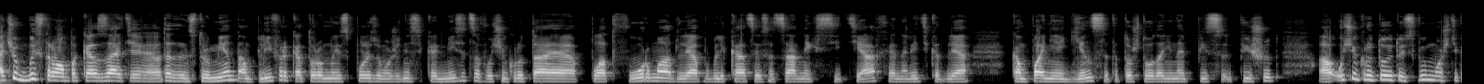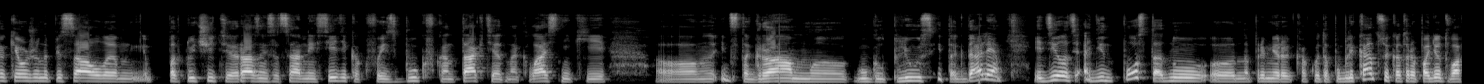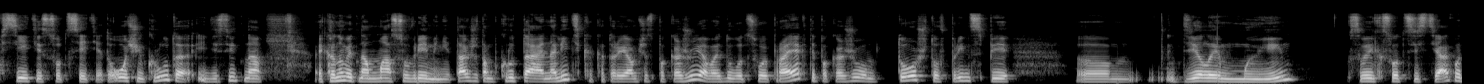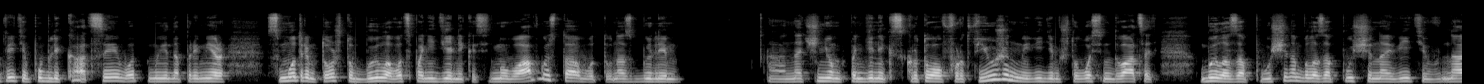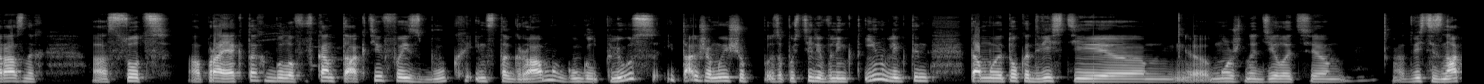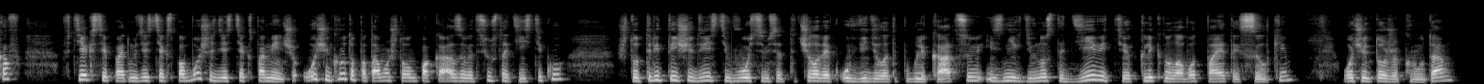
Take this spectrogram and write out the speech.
Хочу быстро вам показать э, вот этот инструмент, амплифер, который мы используем уже несколько месяцев. Очень крутая платформа для публикации в социальных сетях, аналитика для компании Gens, это то, что вот они напис пишут. А, очень крутой, то есть вы можете, как я уже написал, эм, подключить разные социальные сети, как Facebook, ВКонтакте, Одноклассники, Э, Инстаграм, э, Google Plus и так далее. И делать один пост, одну, э, например, какую-то публикацию, которая пойдет во все эти соцсети. Это очень круто и действительно экономит нам массу времени. Также там крутая аналитика, которую я вам сейчас покажу. Я войду вот в свой проект и покажу вам то, что в принципе эм, делаем мы в своих соцсетях. Вот видите, публикации. Вот мы, например, смотрим то, что было вот с понедельника, 7 августа. Вот у нас были Э, начнем понедельник с крутого Ford Fusion. Мы видим, что 8.20 было запущено. Было запущено, видите, на разных э, соцпроектах. Было ВКонтакте, Facebook, Instagram, Google+. И также мы еще запустили в LinkedIn. В LinkedIn там только 200 э, можно делать 200 знаков в тексте, поэтому здесь текст побольше, здесь текст поменьше. Очень круто, потому что он показывает всю статистику, что 3280 человек увидел эту публикацию, из них 99 кликнуло вот по этой ссылке. Очень тоже круто.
